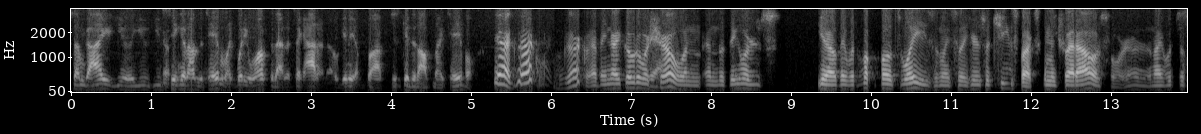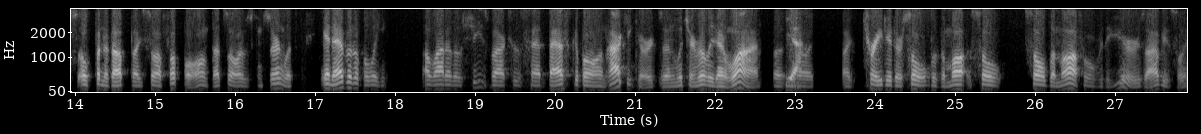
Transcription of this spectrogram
some guy, you know, you you Yeah. seeing it on the table, like, what do you want for that? It's like, I don't know, give me a buck, just get it off my table. Yeah, exactly, exactly. I mean, I go to a Yeah. show and and the dealers, you know, they would look both ways and they say, "Here's a cheese box, give me five dollars for it," and I would just open it up. I saw football, and that's all I was concerned with. Inevitably, a lot of those cheese boxes had basketball and hockey cards in, which I really didn't want. But Yeah. you know, I, I traded or sold them off, sold sold them off over the years, obviously.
